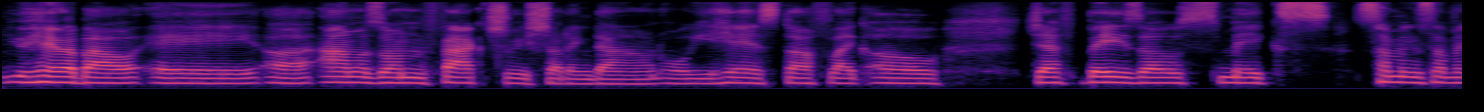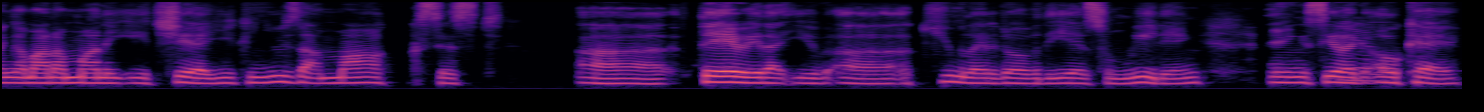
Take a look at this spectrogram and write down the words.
you hear about a uh, Amazon factory shutting down, or you hear stuff like, "Oh, Jeff Bezos makes something something amount of money each year." You can use that Marxist uh, theory that you've uh, accumulated over the years from reading, and you can see like, Yeah. okay,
